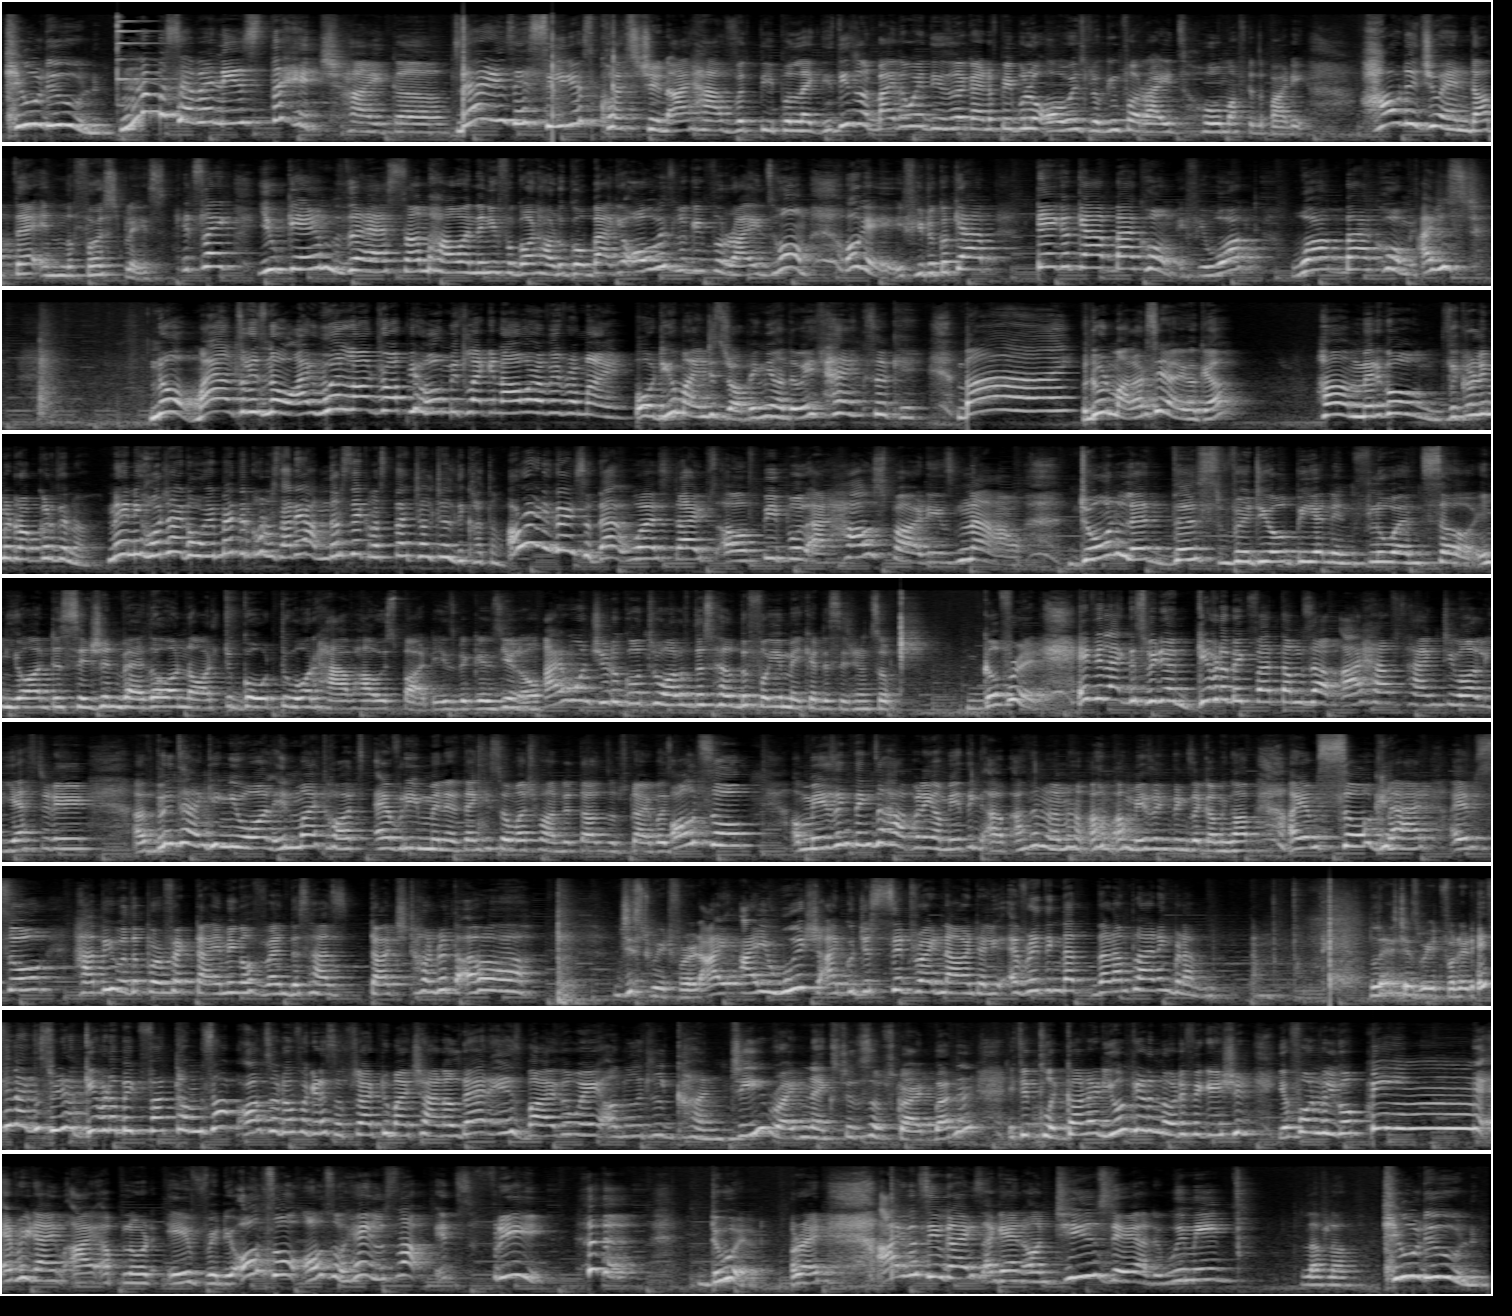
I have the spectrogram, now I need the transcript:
Cute dude. Number seven is the hitchhiker. There is a serious question I have with people like these. These are, by the way, these are the kind of people who are always looking for rides home after the party. How did you end up there in the first place? It's like you came there somehow and then you forgot how to go back. You're always looking for rides home. Okay, if you took a cab, take a cab back home. If you walked, walk back home. I just no, my answer is no. I will not drop you home. It's like an hour away from mine. Oh, do you mind just dropping me on the way? Thanks. Okay. Bye. Dude, Malad से आएगा क्या? हाँ मेरे को विक्रोली में drop कर देना नहीं नहीं हो जाएगा हो मैं तेरे को सारे अंदर से एक रास्ता है चल चल दिखाता हूँ Alright guys so that was types of people at house parties now don't let this video be an influencer in your decision whether or not to go to or have house parties because you know I want you to go through all of this hell before you make your decision so go for it. If you like this video, give it a big fat thumbs up. I have thanked you all yesterday. I've been thanking you all in my thoughts every minute. Thank you so much for 100,000 subscribers. Also, amazing things are happening. Amazing, uh, amazing things are coming up. I am so glad. I am so happy with the perfect timing of when this has touched 100. Uh, just wait for it. I, I wish I could just sit right now and tell you everything that, that I'm planning, but I'm let's just wait for it. If you like this video, give it a big fat thumbs up. Also, don't forget to subscribe to my channel. There is, by the way, a little kanji right next to the subscribe button. If you click on it, you'll get a notification. Your phone will go ping every time I upload a video. Also, also, hey, listen up. It's free. Do it, alright? I will see you guys again on Tuesday at the Wimmy. Love, love. Cute dude.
